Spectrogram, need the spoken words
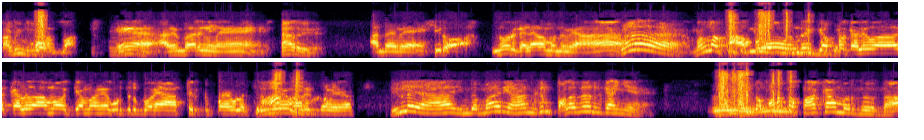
அப்படின்னு. ஏங்க அவன் பாருங்களேன். யாரு? அந்த ஹீரோ. இன்னொரு கல்யாணம் பண்ணுவேன். அப்பவும் வந்து கப்ப கழுவா கழுவாம வைக்காம கொடுத்துட்டு போறேன். திருட்டு போய் இவ்வளவு திரும்பவே மாட்டேன் இல்லையா? இந்த மாதிரி ஆண்கள் பல பேர் இருக்காங்க. நம்ம இந்த படத்தை பார்க்காம இருந்திருந்தா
